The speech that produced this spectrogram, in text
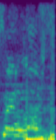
this ain't a love song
